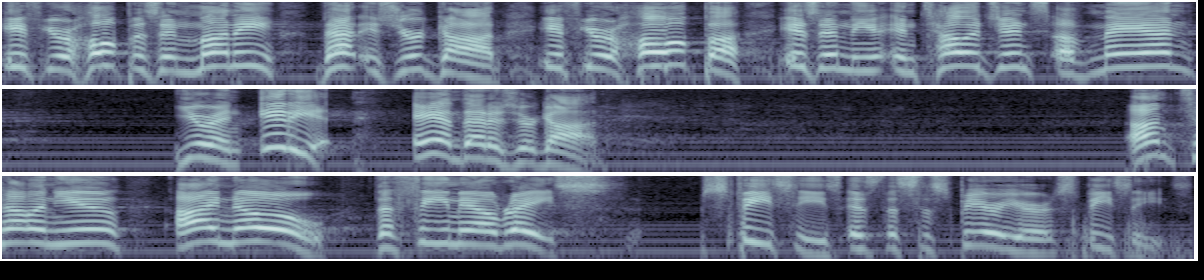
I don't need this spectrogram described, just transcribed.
If your hope is in money, that is your God. If your hope uh, is in the intelligence of man, you're an idiot, and that is your God. I'm telling you, I know the female race species is the superior species.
